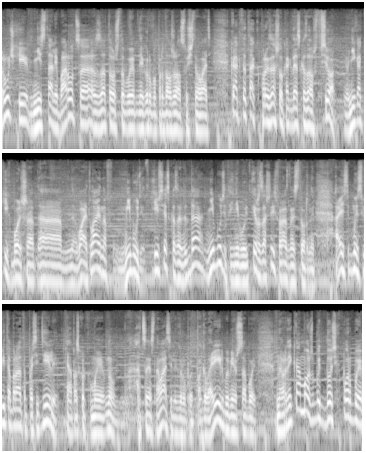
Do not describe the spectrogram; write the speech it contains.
ручки, не стали бороться за то, чтобы группа продолжала существовать. Как-то так произошло, когда я сказал, что все, никаких больше э, White Line'ов не будет. И все сказали, да, не будет и не будет. И разошлись в разные стороны. А если бы мы с Вита брата посидели, а поскольку мы, ну, отцы-основатели группы, поговорили бы между собой, наверняка, может быть, до сих пор бы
